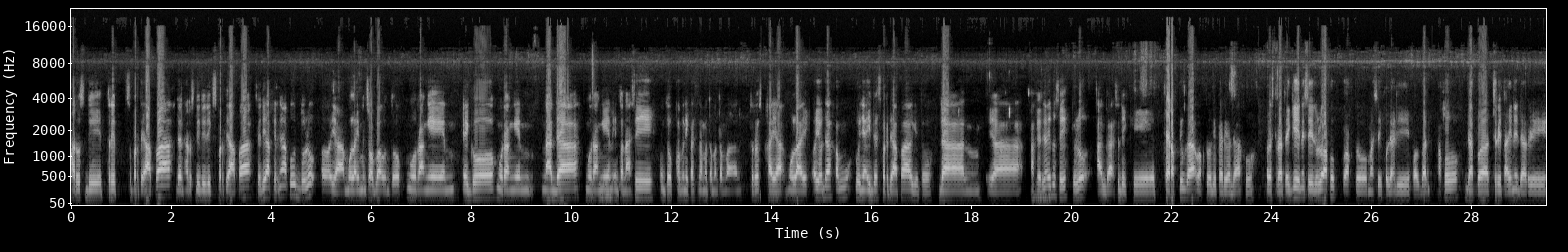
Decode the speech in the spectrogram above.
harus di treat seperti apa dan harus dididik seperti apa. Jadi akhirnya aku dulu eh, ya mulai mencoba untuk ngurangin ego ngurangin nada ngurangin intonasi untuk komunikasi sama teman-teman. Terus kayak mulai oh yaudah kamu punya ide seperti apa gitu. Dan ya akhirnya itu sih dulu agak sedikit kerok juga waktu di periode aku. Kalau strategi ini sih dulu aku waktu masih kuliah di Polban aku dapat cerita ini dari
